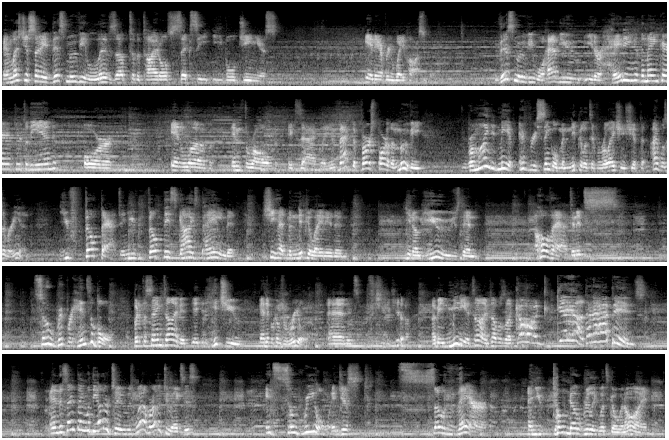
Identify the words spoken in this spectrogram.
And let's just say this movie lives up to the title Sexy Evil Genius in every way possible. This movie will have you either hating the main character to the end or in love, enthralled, exactly. In fact, the first part of the movie reminded me of every single manipulative relationship that I was ever in. You felt that, and you felt this guy's pain that she had manipulated and, you know, used and all that. And it's so reprehensible. But at the same time, it, it, it hits you and it becomes real. And it's, know, I mean, many a times I was like, God, yeah, that happens. And the same thing with the other two as well, her other two exes. It's so real and just so there. And you don't know really what's going on.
